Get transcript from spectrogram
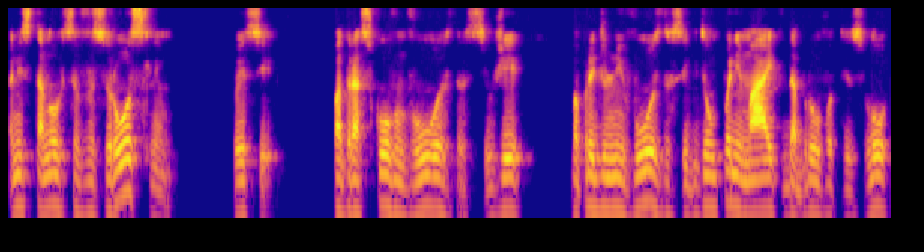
они становятся взрослым, то есть в подростковом возрасте, уже в определенном возрасте, где он понимает добро вот и зло,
